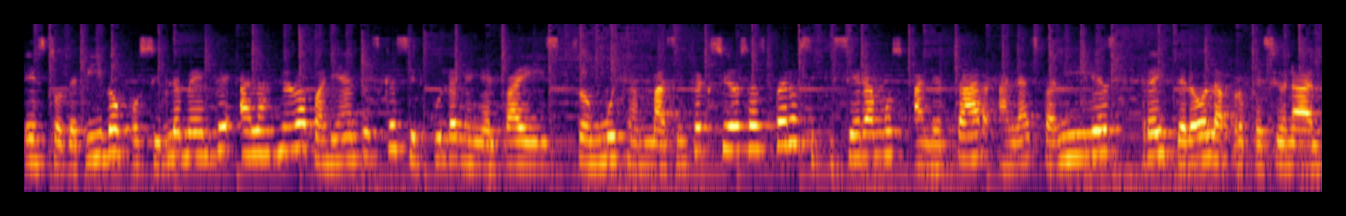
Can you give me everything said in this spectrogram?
esto debido posiblemente a las nuevas variantes que circulan en el país. Son muchas más infecciosas, pero si quisiéramos alertar a las familias, reiteró la profesional.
